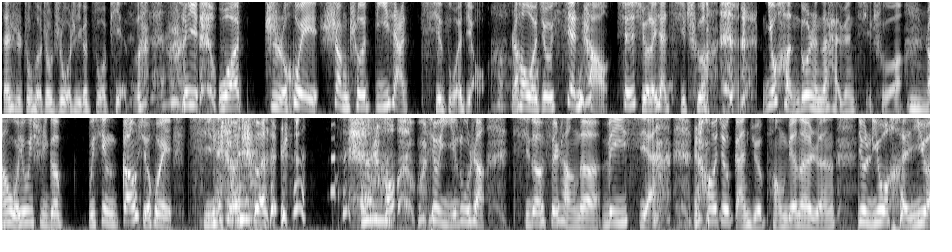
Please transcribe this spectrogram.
但是众所周知，我是一个左撇子，所以我只会上车第一下骑左脚。然后我就现场先学了一下骑车。有很多人在海边骑车，然后我又是一个不幸刚学会骑那辆车的人。然后我就一路上骑的非常的危险，然后就感觉旁边的人就离我很远，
